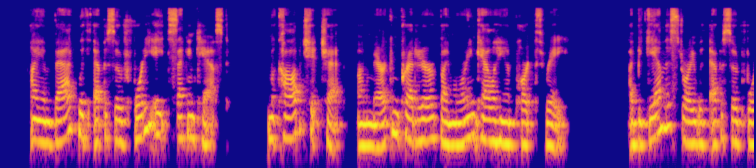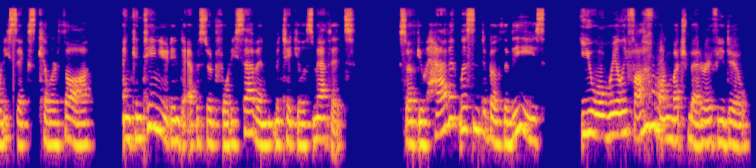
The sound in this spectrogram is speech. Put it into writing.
I am back with episode 48 Second Cast, Macabre Chit Chat on American Predator by Maureen Callahan, Part 3. I began this story with episode 46, Killer Thaw, and continued into episode 47, Meticulous Methods. So if you haven't listened to both of these, you will really follow along much better if you do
